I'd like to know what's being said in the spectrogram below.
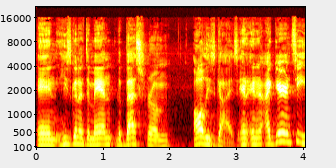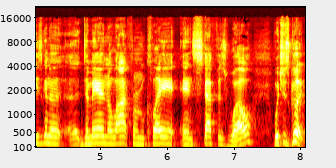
and he's gonna demand the best from all these guys, and and I guarantee he's gonna uh, demand a lot from Clay and Steph as well, which is good,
